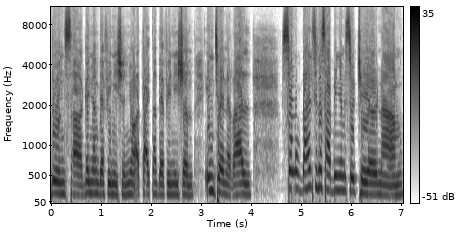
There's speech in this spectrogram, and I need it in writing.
doon sa ganyang definition nyo at kahit na definition in general. So dahil sinasabi niya Mr. Chair na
